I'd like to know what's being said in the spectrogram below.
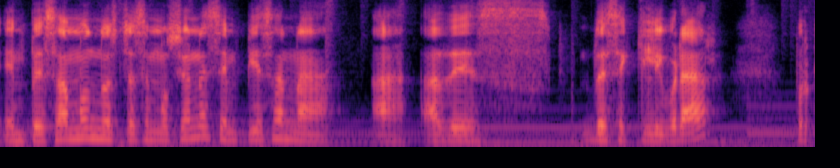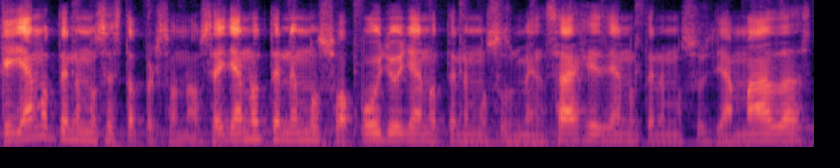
Empezamos, nuestras emociones empiezan a, a, desequilibrar porque ya no tenemos a esta persona, o sea, ya no tenemos su apoyo, ya no tenemos sus mensajes, ya no tenemos sus llamadas,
